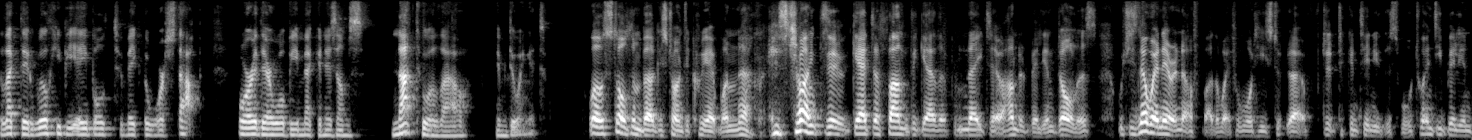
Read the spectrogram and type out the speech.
elected, will he be able to make the war stop? Or there will be mechanisms not to allow him doing it. Well, Stoltenberg is trying to create one now. He's trying to get a fund together from NATO, $100 billion, which is nowhere near enough, by the way, for what he's to, uh, to, to, continue this war. $20 billion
